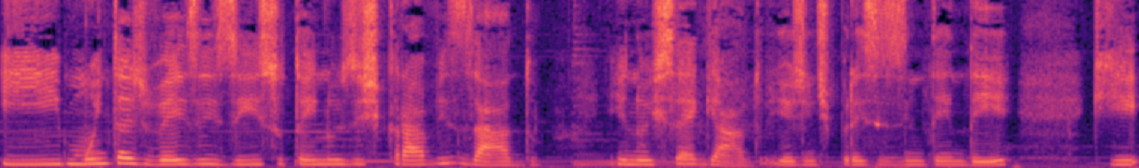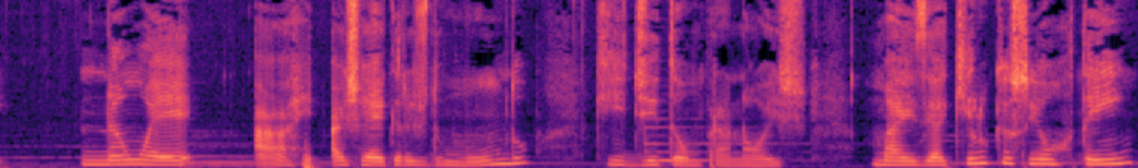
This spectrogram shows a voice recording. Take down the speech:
E muitas vezes isso tem nos escravizado e nos cegado, e a gente precisa entender que não é as regras do mundo que ditam para nós mas é aquilo que o Senhor tem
